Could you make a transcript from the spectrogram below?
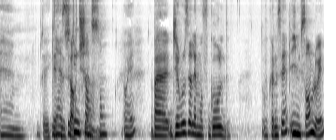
Euh, Vous allez peut-être nous sortir. une chanson. Oui, Bah, Jerusalem of Gold. Vous connaissez? Il me semble, oui.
